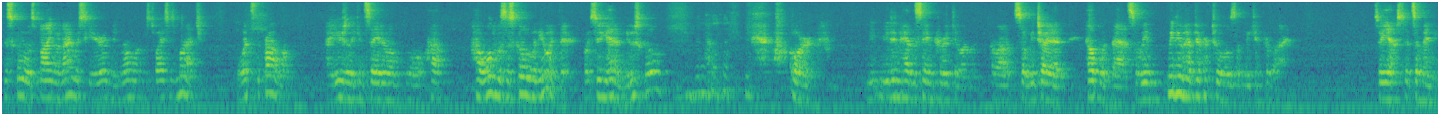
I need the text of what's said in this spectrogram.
the school was fine when I was here, and the enrollment was twice as much. What's the problem? I usually can say to them, well, how, how old was the school when you went there? "Oh, So you had a new school? or you, you didn't have the same curriculum. So we try to help with that. So we, we do have different tools that we can provide. So yes, it's a menu.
